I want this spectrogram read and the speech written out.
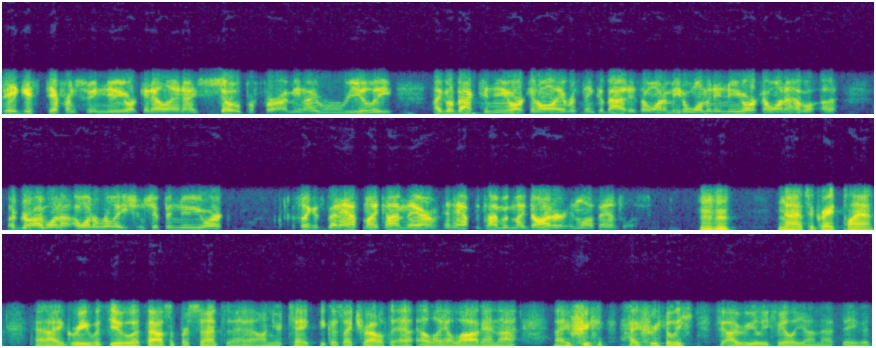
biggest difference between New York and LA, and I so prefer. I mean, I really, I go back to New York, and all I ever think about is I want to meet a woman in New York. I want to have a, a, a girl. I want to, I want a relationship in New York, so I can spend half my time there and half the time with my daughter in Los Angeles. Mm-hmm. No, that's a great plan, and I agree with you a thousand percent uh, on your take because I travel to L- L.A. a lot, and uh, I re- I really I really feel you on that, David.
